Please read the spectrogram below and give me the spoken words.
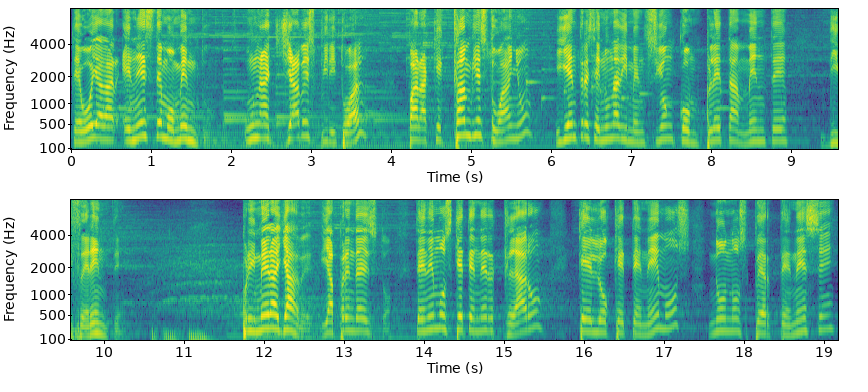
Te voy a dar en este momento una llave espiritual para que cambies tu año y entres en una dimensión completamente diferente. Primera llave, y aprenda esto, tenemos que tener claro que lo que tenemos no nos pertenece,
